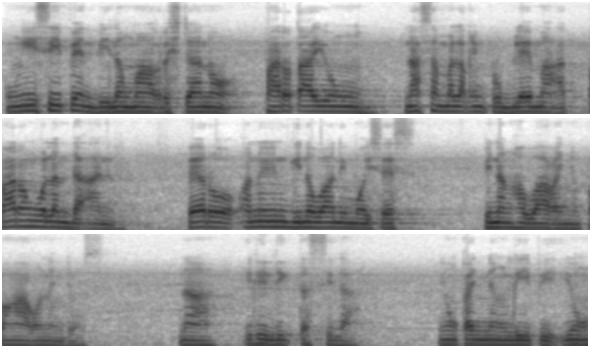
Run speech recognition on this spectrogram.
Kung isipin bilang mga Kristiyano, para tayong nasa malaking problema at parang walang daan. Pero ano yung ginawa ni Moises? Pinanghawakan yung pangako ng Diyos na ililigtas sila yung kanyang lipi, yung,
